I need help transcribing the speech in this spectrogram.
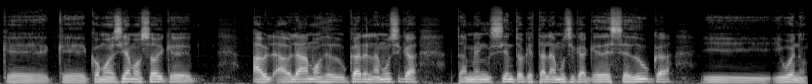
que, que como decíamos hoy, que hablábamos de educar en la música, también siento que está la música que deseduca y, y bueno,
